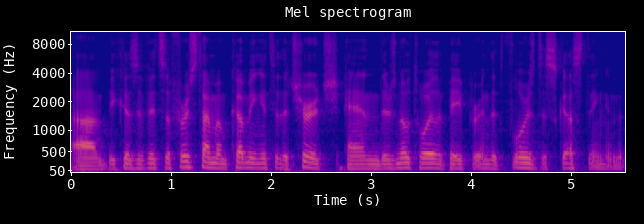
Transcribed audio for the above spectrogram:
Um, because if it's the first time I'm coming into the church and there's no toilet paper and the floor is disgusting and the,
